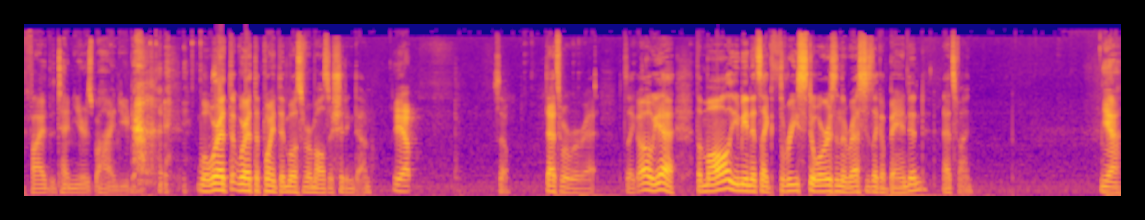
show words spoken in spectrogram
five to ten years behind you guys. well, we're at the we're at the point that most of our malls are shitting down. Yep. So that's where we're at. It's like, oh yeah, the mall. You mean it's like three stores and the rest is like abandoned? That's fine. yeah,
